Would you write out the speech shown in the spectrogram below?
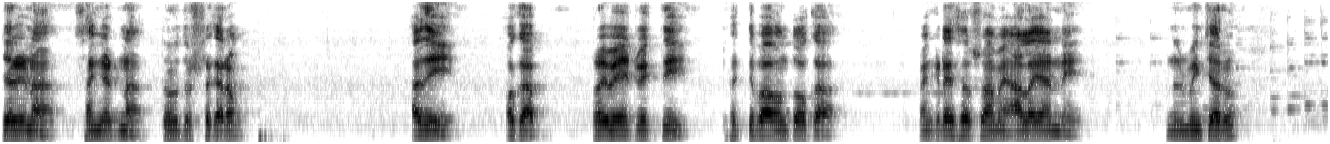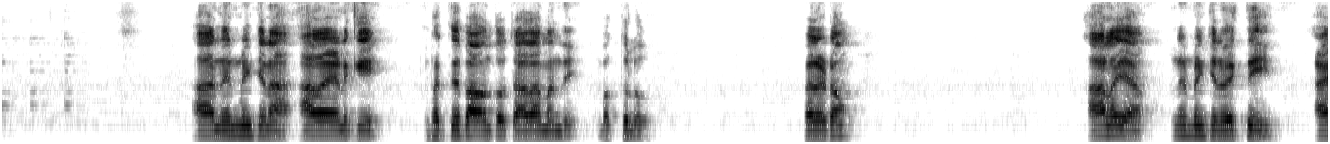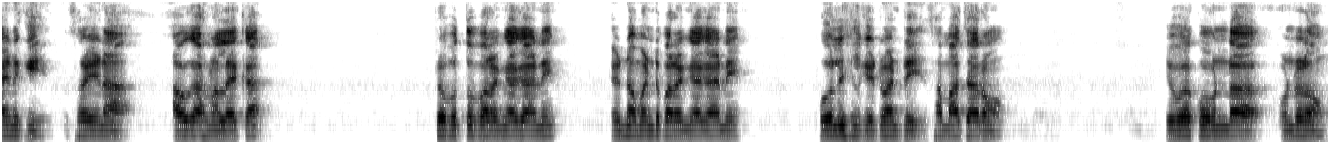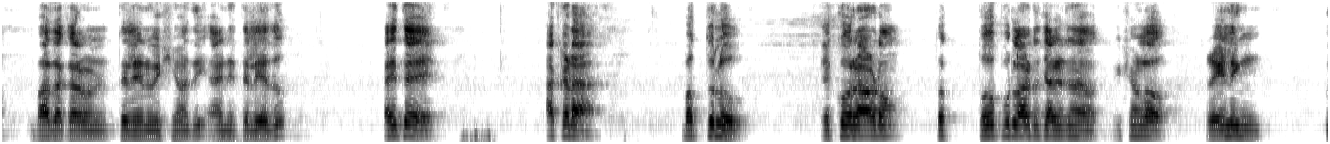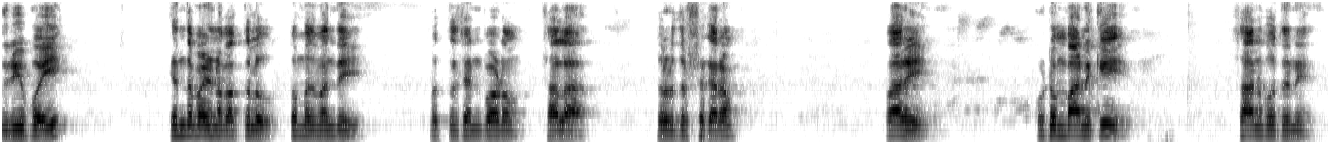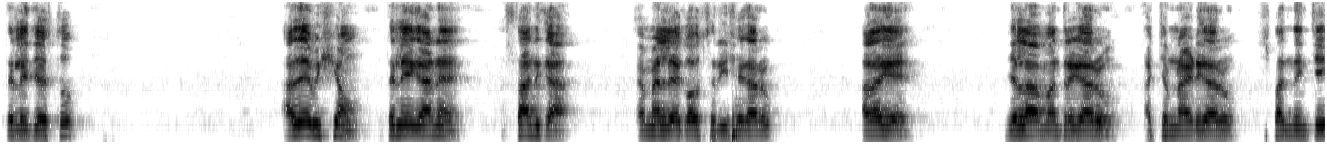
జరిగిన సంఘటన దురదృష్టకరం. అది ఒక ప్రైవేట్ వ్యక్తి భక్తిభావంతో ఒక వెంకటేశ్వర స్వామి ఆలయాన్ని నిర్మించారు. ఆ నిర్మించిన ఆలయానికి భక్తిభావంతో చాలామంది భక్తులు వెళ్ళటం. ఆలయ నిర్మించిన వ్యక్తి ఆయనకి సరైన అవగాహన లేక ప్రభుత్వ పరంగా కానీ ఎన్నో మంది పరంగా కానీ పోలీసులకు ఎటువంటి సమాచారం ఇవ్వకుండా ఉండడం బాధాకరం తెలియని విషయం అది ఆయన తెలియదు. అయితే అక్కడ భక్తులు ఎక్కువ రావడం తో- తోపులాట జరిగిన విషయంలో రైలింగ్ విరిగిపోయి కింద పడిన భక్తులు తొమ్మిది మంది భక్తులు చనిపోవడం చాలా దురదృష్టకరం. వారి కుటుంబానికి సానుభూతిని తెలియజేస్తూ అదే విషయం తెలియగానే స్థానిక ఎమ్మెల్యే గౌ శిరీష గారు అలాగే జిల్లా మంత్రి గారు అచ్చెన్నాయుడు గారు స్పందించి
